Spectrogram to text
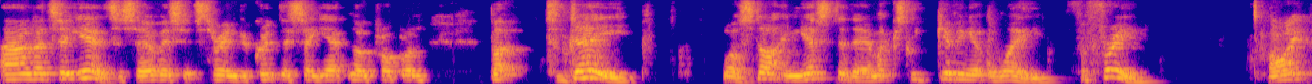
And I'd say, yeah, it's a service. It's 300 quid. They say, yeah, no problem. But today, well, starting yesterday, I'm actually giving it away for free. All right.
